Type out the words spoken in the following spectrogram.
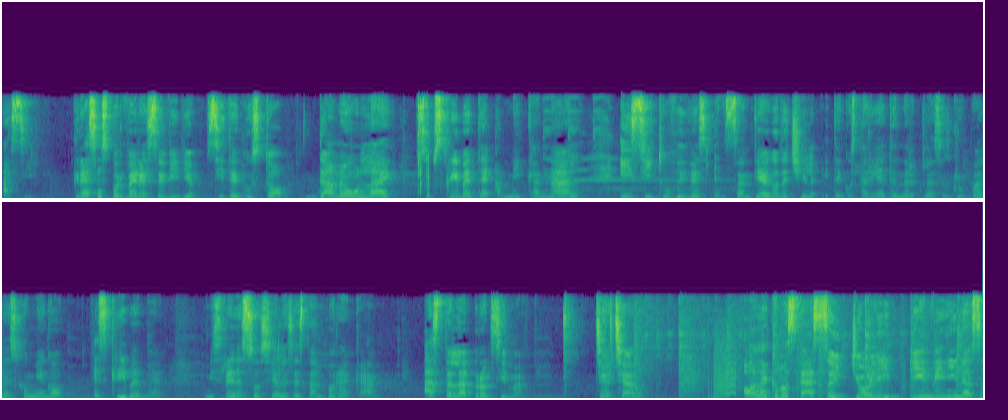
así. Gracias por ver ese video. Si te gustó, dame un like, suscríbete a mi canal y si tú vives en Santiago de Chile y te gustaría tener clases grupales conmigo, escríbeme. Mis redes sociales están por acá. Hasta la próxima. Chao, chao. Hola, ¿cómo estás? Soy Jolly. Bienvenidos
